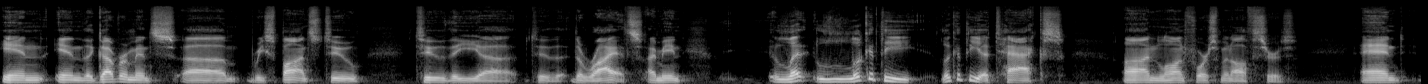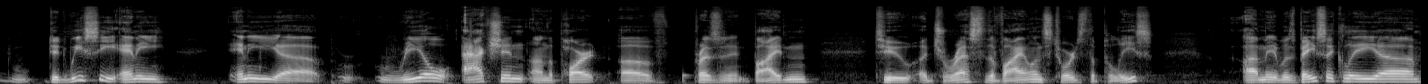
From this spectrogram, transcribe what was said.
in in the government's um, response to to the uh, to the, the, riots. I mean, let look at the look at the attacks on law enforcement officers, and did we see any any uh, real action on the part of President Biden to address the violence towards the police? I mean, it was basically. Uh,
